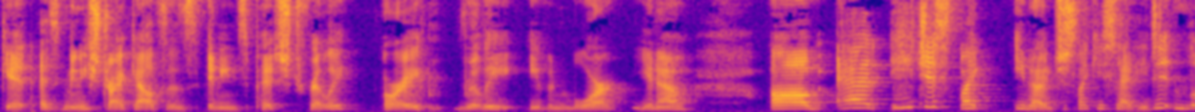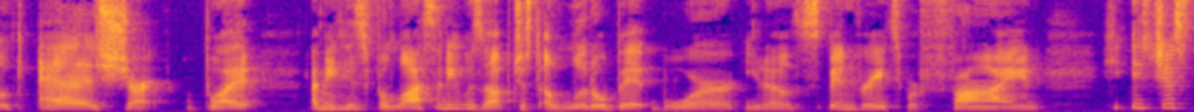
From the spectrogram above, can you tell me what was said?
get as many strikeouts as innings pitched, really, or a, really even more, you know. Um, and he just like you know, just like you said, he didn't look as sharp, but I mean, his velocity was up just a little bit more. You know, spin rates were fine. He, it just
